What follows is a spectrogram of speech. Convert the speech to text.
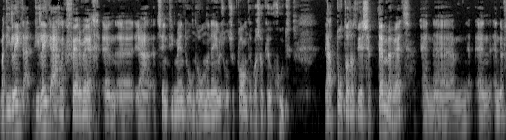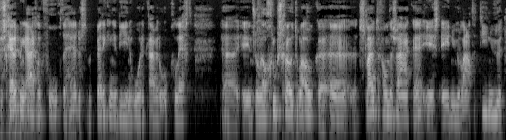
Maar die leek, die leek eigenlijk ver weg. En uh, ja, het sentiment onder ondernemers, onze klanten, was ook heel goed. Ja, totdat het weer september werd en, uh, en, en de verscherping eigenlijk volgde. Hè? Dus de beperkingen die in de horeca werden opgelegd. Uh, in zowel groepsgrootte, maar ook het sluiten van de zaken. Eerst één uur, later tien uur.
